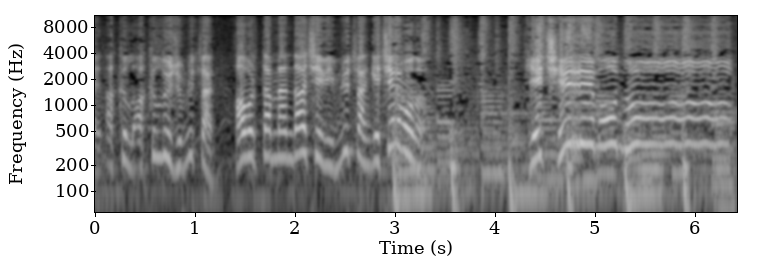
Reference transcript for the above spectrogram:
Evet akıllı akıllı hücum lütfen. Howard'dan ben daha çeviyim lütfen geçerim onu. Geçerim onu.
